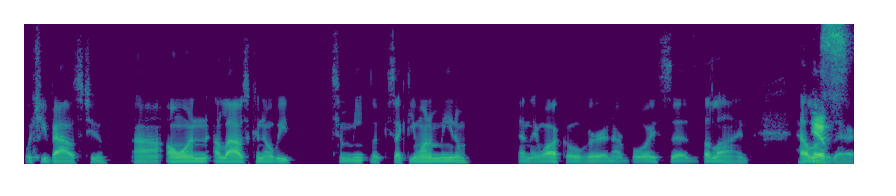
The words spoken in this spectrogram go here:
which he vows to. Owen allows Kenobi to meet Luke. He's like, "Do you want to meet him?" And they walk over, and our boy says the line, "Hello yep. there."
